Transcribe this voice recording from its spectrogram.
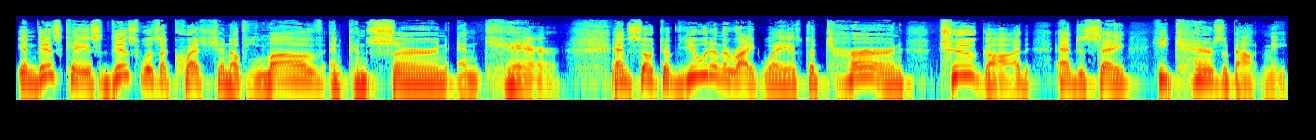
in this case, this was a question of love and concern and care. And so to view it in the right way is to turn to God and to say, He cares about me.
